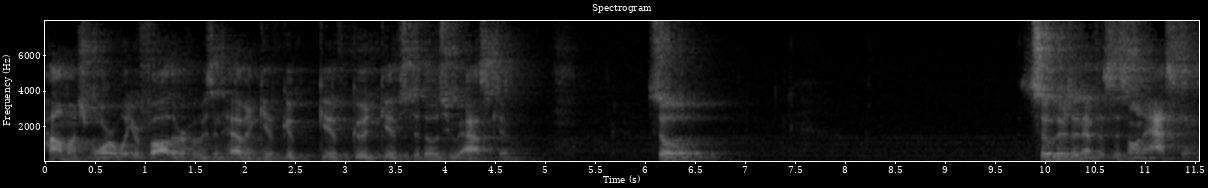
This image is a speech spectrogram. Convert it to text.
how much more will your Father who is in heaven give, give, give good gifts to those who ask him? So, so there's an emphasis on asking.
